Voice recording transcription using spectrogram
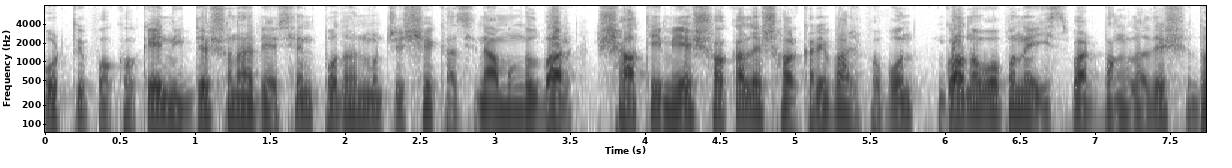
কর্তৃপক্ষকে নির্দেশনা দিয়েছেন প্রধানমন্ত্রী শেখ হাসিনা মঙ্গলবার, সাতই মে সকালে সরকারি বাসভবন গণভবনে স্মার্ট বাংলাদেশ দু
